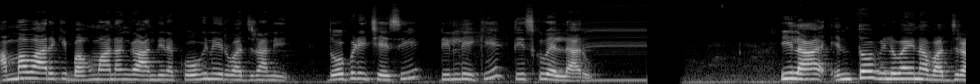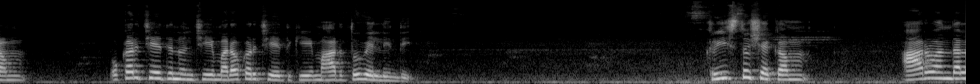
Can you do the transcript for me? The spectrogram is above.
అమ్మవారికి బహుమానంగా అందిన కోహినీర్ వజ్రాన్ని దోపిడీ చేసి ఢిల్లీకి తీసుకువెళ్ళారు ఇలా ఎంతో విలువైన వజ్రం ఒకరి చేతి నుంచి మరొకరి చేతికి మారుతూ వెళ్ళింది. క్రీస్తు శకం ఆరు వందల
